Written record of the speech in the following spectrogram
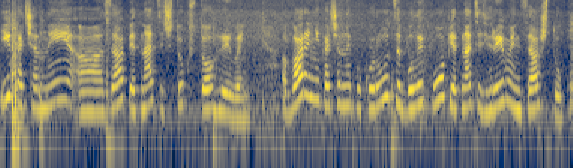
і качани за 15 штук 100 гривень. Варені качани кукурудзи були по 15 гривень за штуку.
